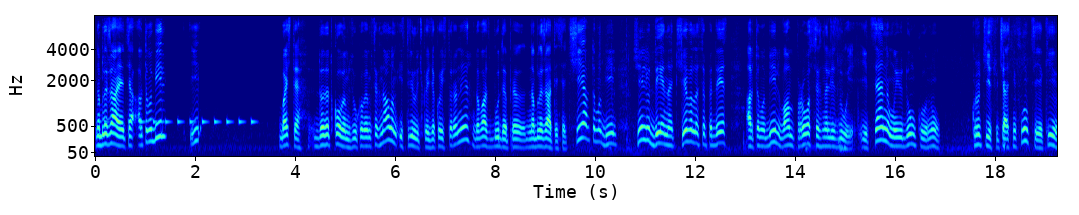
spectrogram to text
Наближається автомобіль і Бачите, додатковим звуковим сигналом і стрілочкою з якої сторони до вас буде наближатися чи автомобіль, чи людина, чи велосипедист. Автомобіль вам просигналізує. І це, на мою думку, ну, круті сучасні функції, які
